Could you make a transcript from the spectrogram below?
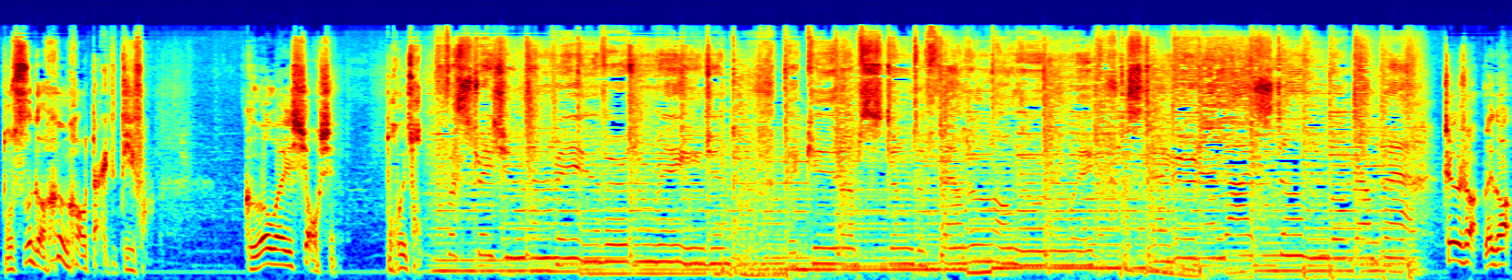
不是个很好待的地方，格外小心，不会错。这个是雷哥，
